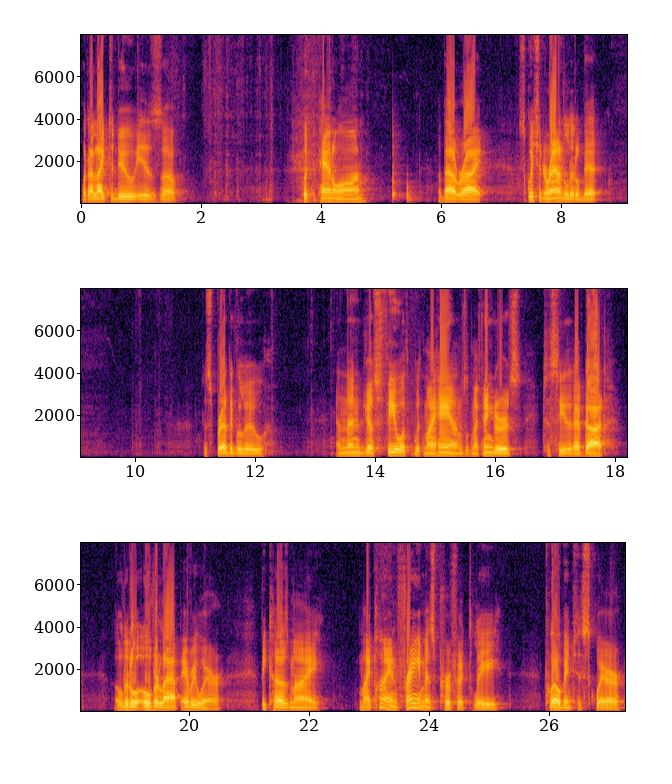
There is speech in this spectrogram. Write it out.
What I like to do is uh, put the panel on about right, squish it around a little bit to spread the glue, and then just feel with, with my hands, with my fingers, to see that I've got a little overlap everywhere because my my pine frame is perfectly 12 inches square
